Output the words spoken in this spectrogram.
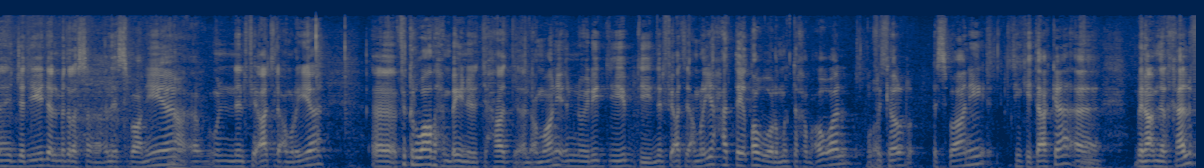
نهج جديد المدرسة الإسبانية نعم. من الفئات العمرية. آه، فكر واضح مبين للاتحاد العماني إنه يريد يبدي من الفئات العمرية حتى يطور منتخب أول فكر إسباني تيكي تاكا آه، بناء من الخلف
